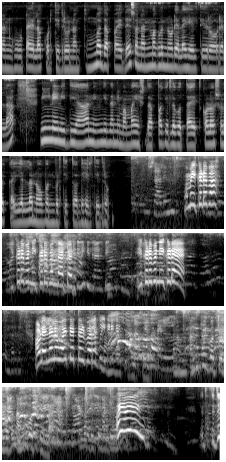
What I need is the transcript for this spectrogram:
ನನಗೆ ಊಟ ಎಲ್ಲ ಕೊಡ್ತಿದ್ರು ನಾನು ತುಂಬ ದಪ್ಪ ಇದ್ದೆ. ಸೊ ನನ್ನ ಮಗಳನ್ನ ನೋಡಿ ಎಲ್ಲ ಹೇಳ್ತಿದ್ರು ಅವರೆಲ್ಲ. ನೀನೇನಿದ್ದೀಯಾ? ನಿನಗಿಂತ ನಿಮ್ಮಮ್ಮ ಎಷ್ಟು ದಪ್ಪಾಗಿದ್ಲು ಗೊತ್ತಾ? ಎತ್ಕೊಳ್ಳೋ ಅಷ್ಟರೊಳಗೆ ಕೈಯೆಲ್ಲ ನೋವು ಬಂದ್ಬಿಡ್ತಿತ್ತು ಅಂತ ಹೇಳ್ತಿದ್ರು. ಮಮ್ಮಿ ಈ ಕಡೆ ಬಾ. ಈ ಕಡೆ ಬನ್ನಿ ಈ ಕಡೆ ಬಂದು ಆಟಾಡಿ ಈ ಕಡೆ ಬನ್ನಿ ಈ ಕಡೆ. ಅವಳು ಎಲ್ಲೆಲ್ಲ ಹೋಯ್ತಾ ಇರ್ತಾಳೆ ಬರ ಅಂಕಿ ಗೊತ್ತಿರ್ಬೋದು ನಮ್ಗೆ ಗೊತ್ತಿಲ್ಲ. ಅಯ್ಯೋ ಇದು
